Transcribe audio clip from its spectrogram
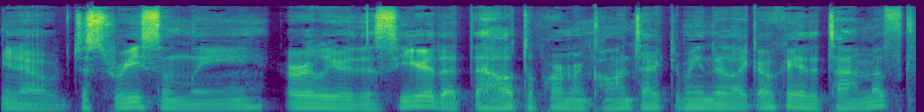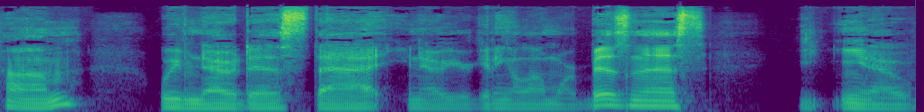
you know, just recently, earlier this year, that the health department contacted me. And they're like, okay, the time has come. We've noticed that, you know, you're getting a lot more business. Y- You know,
